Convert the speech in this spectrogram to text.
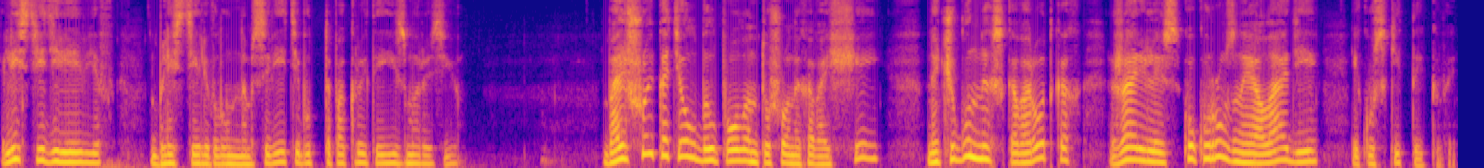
листья деревьев блестели в лунном свете, будто покрытые изморозью. Большой котел был полон тушеных овощей, на чугунных сковородках жарились кукурузные оладьи и куски тыквы.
